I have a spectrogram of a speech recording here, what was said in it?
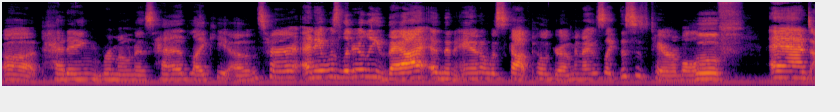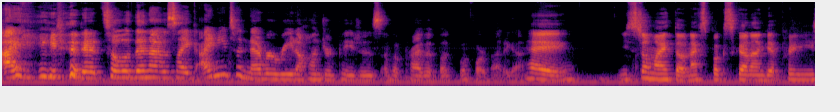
uh petting Ramona's head like he owns her, and it was literally that, and then Anna was Scott Pilgrim, and I was like, this is terrible, Oof. and I hated it. So then I was like, I need to never read a hundred pages of a private book before bed again. Hey, you still might though. Next book's gonna get pretty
